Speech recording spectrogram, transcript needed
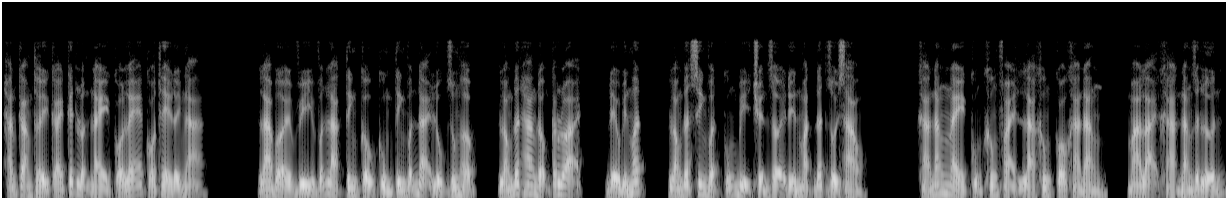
hắn cảm thấy cái kết luận này có lẽ có thể đẩy ngã. Là bởi vì vẫn lạc tinh cầu cùng tinh vẫn đại lục dung hợp, lòng đất hang động các loại, đều biến mất, lòng đất sinh vật cũng bị chuyển rời đến mặt đất rồi sao. Khả năng này cũng không phải là không có khả năng, mà lại khả năng rất lớn.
